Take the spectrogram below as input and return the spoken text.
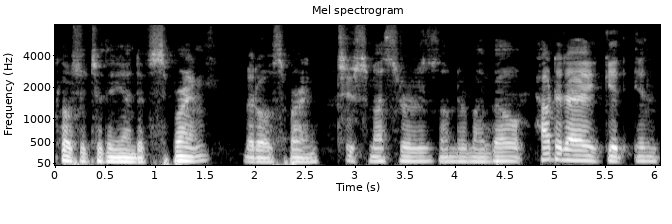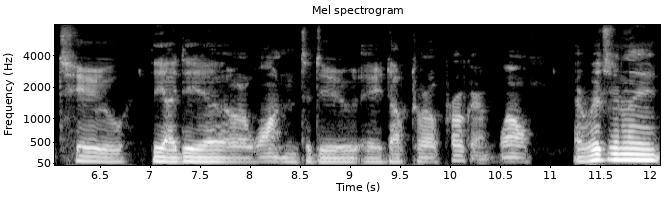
closer to the end of spring, middle of spring. Two semesters under my belt. How did I get into the idea or wanting to do a doctoral program? Well, originally,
